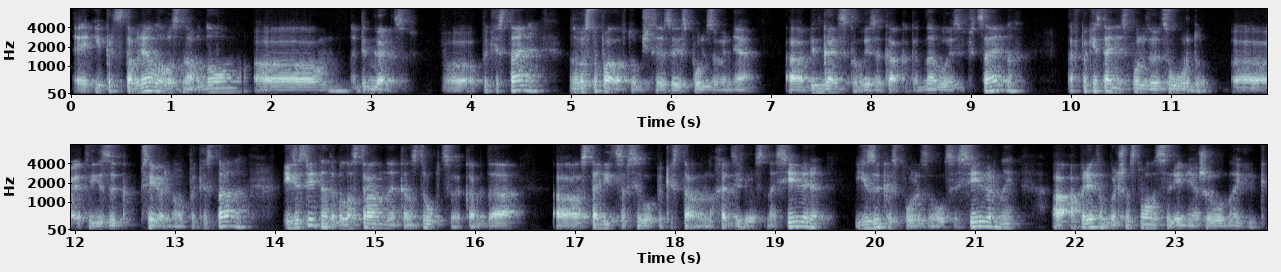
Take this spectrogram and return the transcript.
э, и представляла в основном эм, бенгальцев в Пакистане. Она выступала в том числе за использование э, бенгальского языка как одного из официальных. В Пакистане используется урду, э, это язык северного Пакистана. И действительно, это была странная конструкция, когда столица всего Пакистана находилась на севере, язык использовался северный, а, а при этом большинство населения жило на юге.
